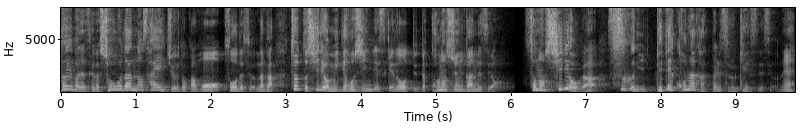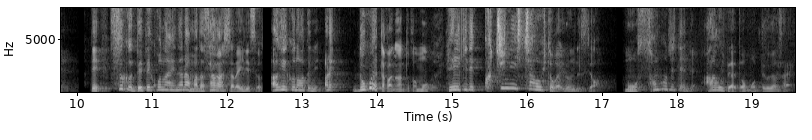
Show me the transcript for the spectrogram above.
例えばですけど、商談の最中とかもそうですよ。なんか、ちょっと資料見てほしいんですけどって言ったらこの瞬間ですよ。その資料がすぐに出てこなかったりするケースですよね。で、すぐ出てこないならまだ探したらいいですよ。挙句の果てに、あれどこやったかなとかもう平気で口にしちゃう人がいるんですよ。もうその時点でアウトやと思ってください。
